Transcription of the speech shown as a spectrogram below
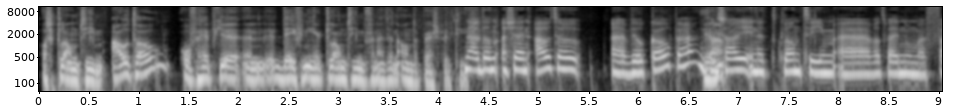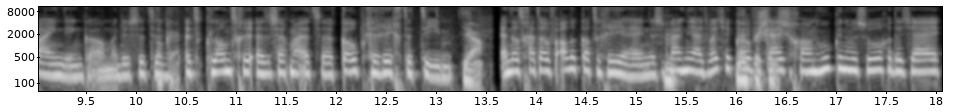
als klantteam auto? Of heb je een definieer klantteam vanuit een ander perspectief? Nou, dan als jij een auto eh, wil kopen, Ja. dan zou je in het klantteam eh, wat wij noemen finding komen. Dus het, het, klant, eh, zeg maar het koopgerichte team. ja, En dat gaat over alle categorieën heen. Dus het Hm. maakt niet uit wat je koopt. we kijken gewoon hoe kunnen we zorgen dat jij.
